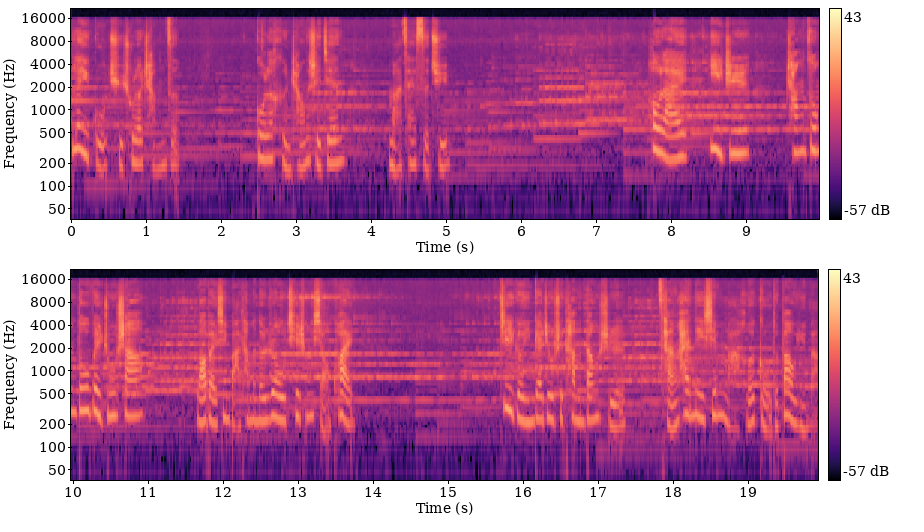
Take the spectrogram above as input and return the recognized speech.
肋骨，取出了肠子。过了很长的时间，马才死去。后来，一只昌宗都被诛杀，老百姓把他们的肉切成小块。这个应该就是他们当时残害那些马和狗的报应吧。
